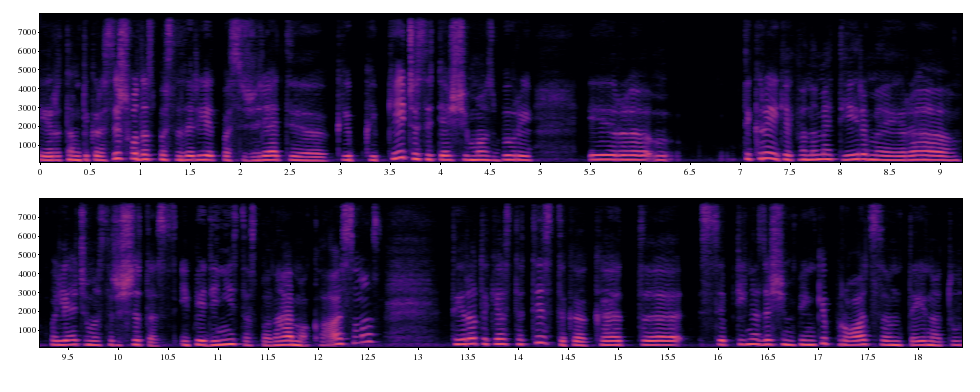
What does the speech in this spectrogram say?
ir tam tikras išvadas pasidaryti, pasižiūrėti, kaip, kaip keičiasi tie šeimos biurai. Ir tikrai kiekviename tyrime yra paliečiamas ir šitas įpėdinystės planavimo klausimas. Tai yra tokia statistika, kad 75 procentai na, tų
